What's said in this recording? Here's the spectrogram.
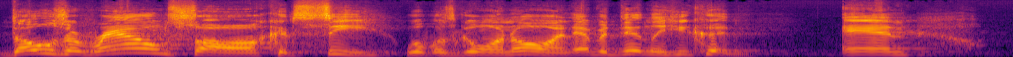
those around Saul could see what was going on. Evidently, he couldn't. And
